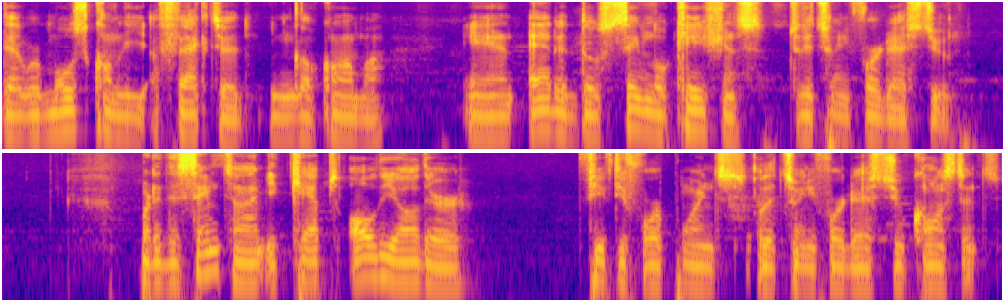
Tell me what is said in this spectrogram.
that were most commonly affected in glaucoma and added those same locations to the 24 2. But at the same time, it kept all the other 54 points of the 24 2 constant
